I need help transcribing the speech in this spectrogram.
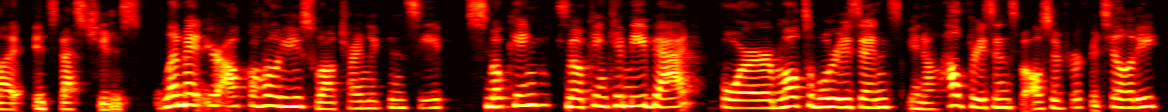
but it's best to just limit your alcohol use while trying to conceive. Smoking, smoking can be bad for multiple reasons, you know, health reasons, but also for fertility.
